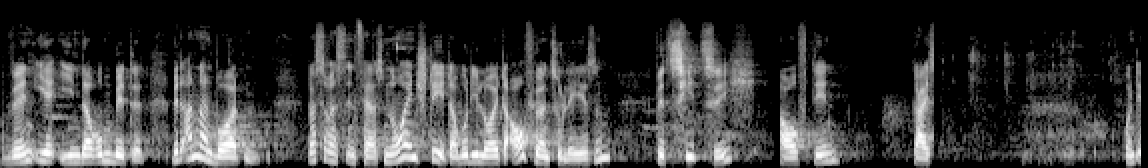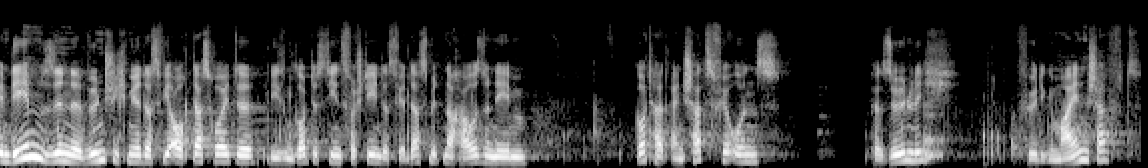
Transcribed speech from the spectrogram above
wenn ihr ihn darum bittet? Mit anderen Worten, das, was in Vers 9 steht, da wo die Leute aufhören zu lesen, bezieht sich auf den Geist. Und in dem Sinne wünsche ich mir, dass wir auch das heute, diesen Gottesdienst verstehen, dass wir das mit nach Hause nehmen Gott hat einen Schatz für uns, persönlich, für die Gemeinschaft.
